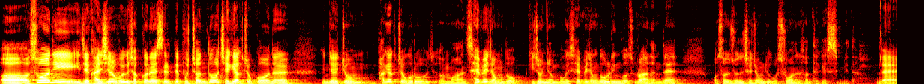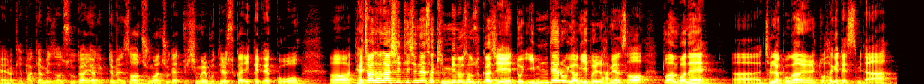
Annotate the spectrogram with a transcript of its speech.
어, 수원이 이제 관심을 보이고 접근했을 때 부천도 재계약 조건을 이제 좀 파격적으로 뭐한 세배 정도 기존 연봉의 세배 정도 올린 것으로 아는데 뭐 선수는 최종적으로 수원을 선택했습니다. 네, 이렇게 박현빈 선수가 영입되면서 중원 쪽에 또 힘을 보탤 수가 있게 됐고 어, 대전 하나 시티즌에서 김민우 선수까지 또 임대로 영입을 하면서 또 한 번의 어, 전략 보강을 또 하게 됐습니다.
